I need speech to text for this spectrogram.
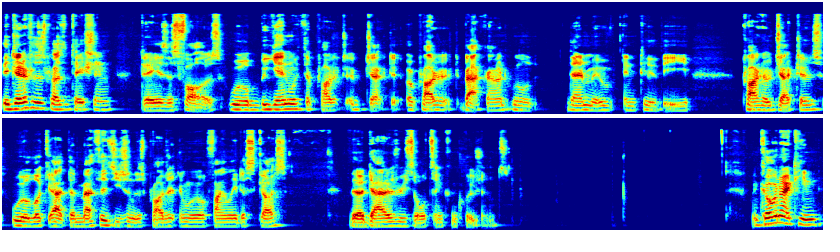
agenda for this presentation today is as follows. We will begin with the project objective or project background. We will then move into the project objectives. We will look at the methods used in this project, and we will finally discuss the data's results and conclusions. When COVID 19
